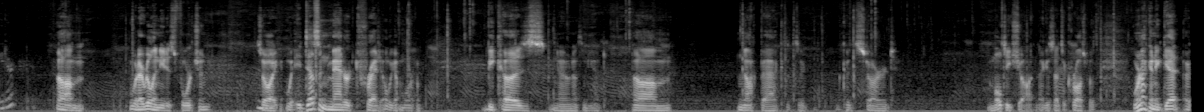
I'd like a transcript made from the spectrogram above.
Spider? Um, what I really need is fortune. So I. w- It doesn't matter treasure. Oh, we got more of them. Because no, nothing yet. Um, knockback. That's a good start. Multi-shot. I guess that's a crossbow. We're not going to get. A,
